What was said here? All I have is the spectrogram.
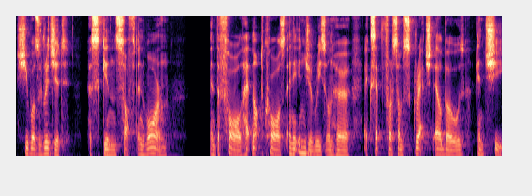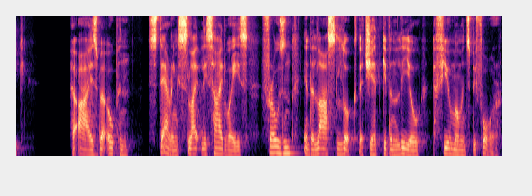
She was rigid, her skin soft and warm, and the fall had not caused any injuries on her except for some scratched elbows and cheek. Her eyes were open, staring slightly sideways, frozen in the last look that she had given Leo a few moments before.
